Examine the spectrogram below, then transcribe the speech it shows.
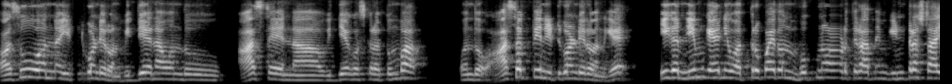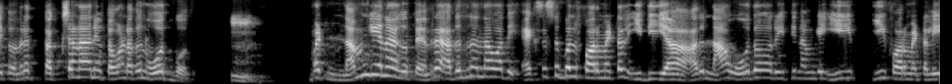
ಹಸುವನ್ನ ಇಟ್ಕೊಂಡಿರೋನ್ ವಿದ್ಯೆನ ಒಂದು ಆಸೆಯನ್ನ ವಿದ್ಯೆಗೋಸ್ಕರ ತುಂಬಾ ಒಂದು ಆಸಕ್ತಿನ ಇಟ್ಕೊಂಡಿರೋನ್ಗೆ ಈಗ ನಿಮ್ಗೆ ನೀವು ಹತ್ತು ರೂಪಾಯಿದ ಒಂದು ಬುಕ್ ನೋಡ್ತೀರಾ ಅದ್ ನಿಮ್ಗೆ ಇಂಟ್ರೆಸ್ಟ್ ಆಯ್ತು ಅಂದ್ರೆ ತಕ್ಷಣ ನೀವು ತಗೊಂಡ್ ಅದನ್ನ ಓದ್ಬೋದು. ಹ್ಮ್. ಬಟ್ ನಮ್ಗೆ ಏನಾಗುತ್ತೆ ಅಂದ್ರೆ ಅದನ್ನ ನಾವು ಅದು ಎಕ್ಸೆಸಿಬಲ್ ಫಾರ್ಮೆಟ್ ಅಲ್ಲಿ ಇದೆಯಾ ಅದನ್ನ ನಾವು ಓದೋ ರೀತಿ ನಮ್ಗೆ ಈ ಈ ಫಾರ್ಮೆಟ್ ಅಲ್ಲಿ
